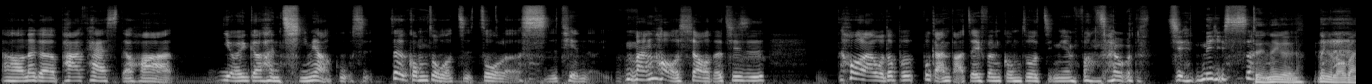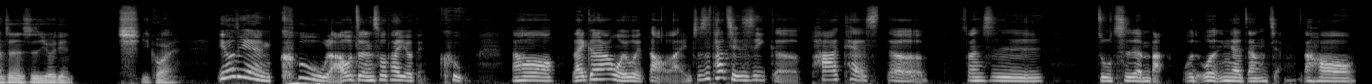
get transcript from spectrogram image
然后那个 podcast 的话，有一个很奇妙的故事。这个工作我只做了十天而已，蛮好笑的。其实后来我都不不敢把这份工作经验放在我的简历上，对，那个那个老板真的是有点奇怪，有点酷啦，我只能说他有点酷。然后来跟他娓娓道来，就是他其实是一个 podcast 的算是主持人吧，我我应该这样讲。然后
